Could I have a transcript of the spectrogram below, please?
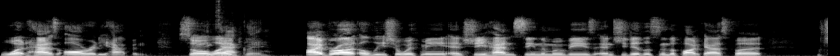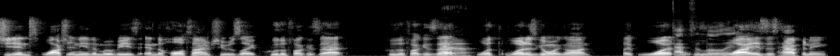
what has already happened. So like. I brought Alicia with me and she hadn't seen the movies and she did listen to the podcast but she didn't watch any of the movies and the whole time she was like who the fuck is that? Who the fuck is that? Yeah. What what is going on? Like what Absolutely. why is this happening?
